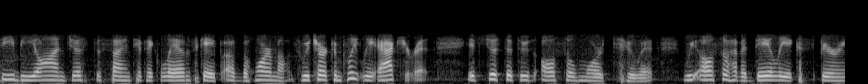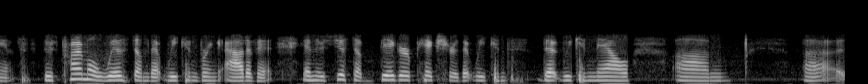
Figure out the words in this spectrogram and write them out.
see beyond just the scientific landscape of the hormones, which are completely accurate. It's just that there's also more to it. We also have a daily experience. There's primal wisdom that we can bring out of it, and there's just a bigger picture that we can that we can now. Um, uh,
